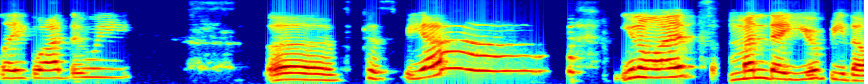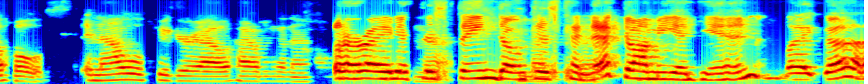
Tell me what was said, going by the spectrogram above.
Like, why did we, uh, piss me off? You know what? Monday, you'll be the host, and I will figure out how I'm gonna. All right, if this thing don't mess it up. disconnect on me again, like God,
